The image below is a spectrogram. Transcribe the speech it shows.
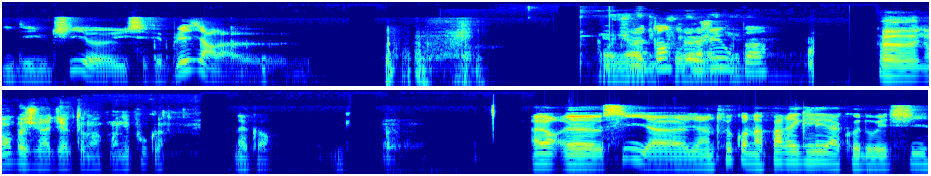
Hideyuchi, euh, il s'est fait plaisir là. euh. On tu le tentes le la ou pas? Euh, non, bah, je vais directement avec mon époux, quoi. D'accord. Alors, euh, si, il y, a il y a un truc qu'on n'a pas réglé à Kodoichi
